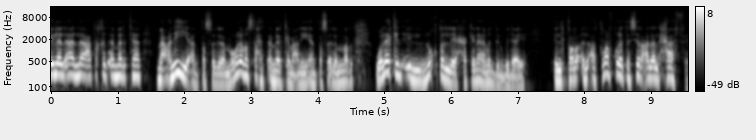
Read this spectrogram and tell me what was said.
إلى الآن لا أعتقد أمريكا معنية أن تصل إلى ولا مصلحة أمريكا معنية أن تصل إلى ولكن النقطة اللي حكيناها منذ البداية الأطراف كلها تسير على الحافة،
